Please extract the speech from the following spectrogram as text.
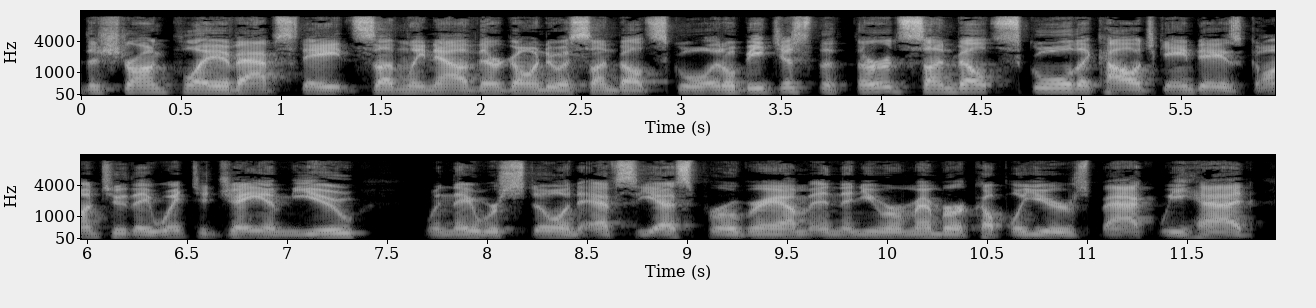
the strong play of App State. Suddenly now they're going to a Sunbelt school. It'll be just the third Sunbelt school that College Game Day has gone to. They went to JMU when they were still an FCS program, and then you remember a couple years back we had –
